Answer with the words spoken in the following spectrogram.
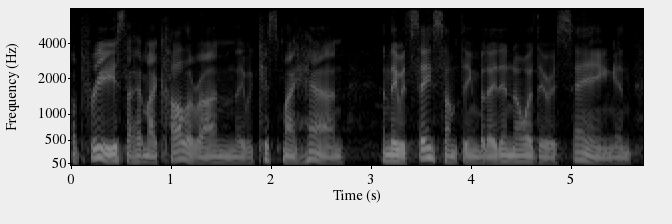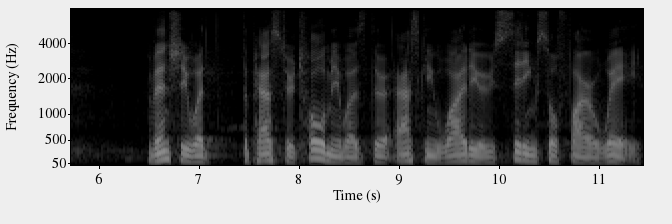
a priest. I had my collar on, and they would kiss my hand, and they would say something, but I didn't know what they were saying. And eventually, what the pastor told me was they're asking, Why are you sitting so far away?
